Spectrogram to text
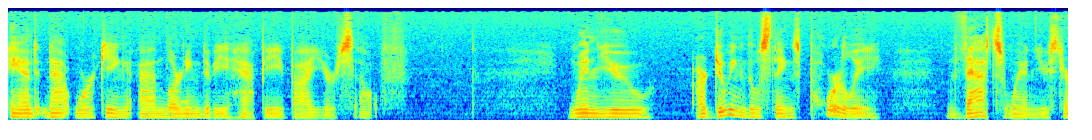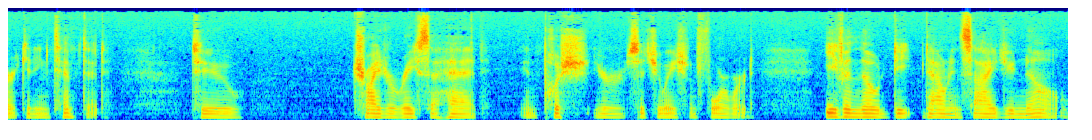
and not working on learning to be happy by yourself. When you are doing those things poorly, that's when you start getting tempted to try to race ahead and push your situation forward even though deep down inside you know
